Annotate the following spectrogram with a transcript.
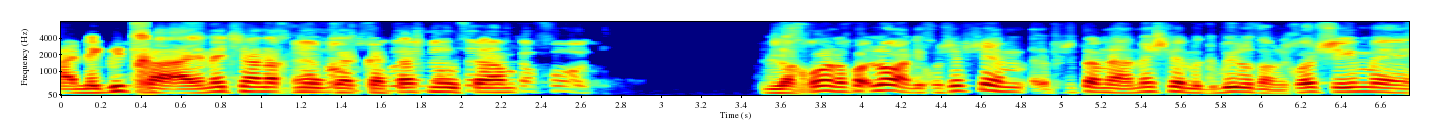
אני אגיד לך, האמת שאנחנו הם לא מסוגלים קטשנו לייצר אותם, התקפות. נכון, נכון, לא, אני חושב שהם, פשוט המאמן שלהם הגביל אותם, אני חושב שאם אה,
